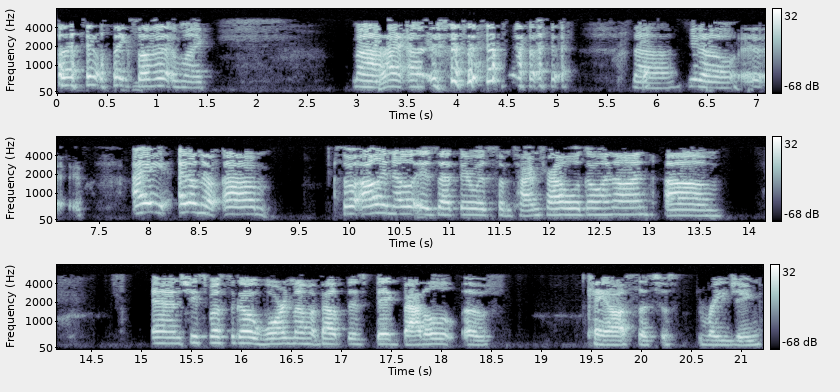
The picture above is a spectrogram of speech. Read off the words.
but like some of it, I'm like, nah, I, I nah, you know, uh, I, I don't know. Um, so all I know is that there was some time travel going on. Um, and she's supposed to go warn them about this big battle of chaos that's just raging.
